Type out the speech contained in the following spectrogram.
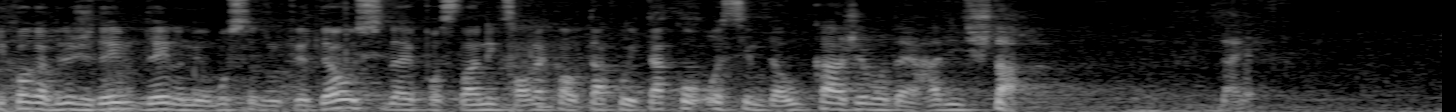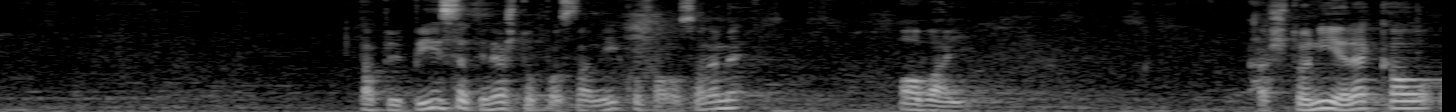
i koga bi držao da je u Musadu Firdeus, da je poslanik sam rekao tako i tako, osim da ukažemo da je hadis šta? Da je pa pripisati nešto poslaniku, sa osaname, ovaj, a što nije rekao,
